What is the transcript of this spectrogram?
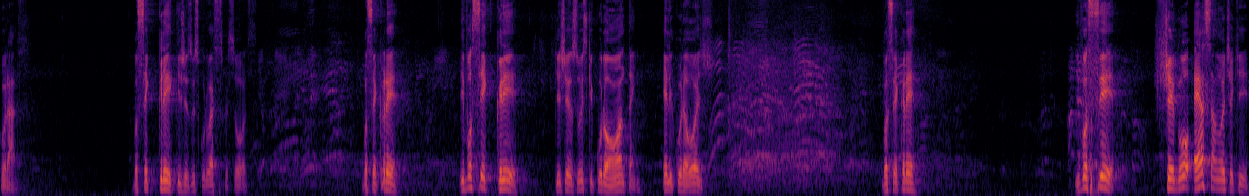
curados. Você crê que Jesus curou essas pessoas? Você crê? E você crê que Jesus que curou ontem, ele cura hoje? Você crê? E você chegou essa noite aqui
